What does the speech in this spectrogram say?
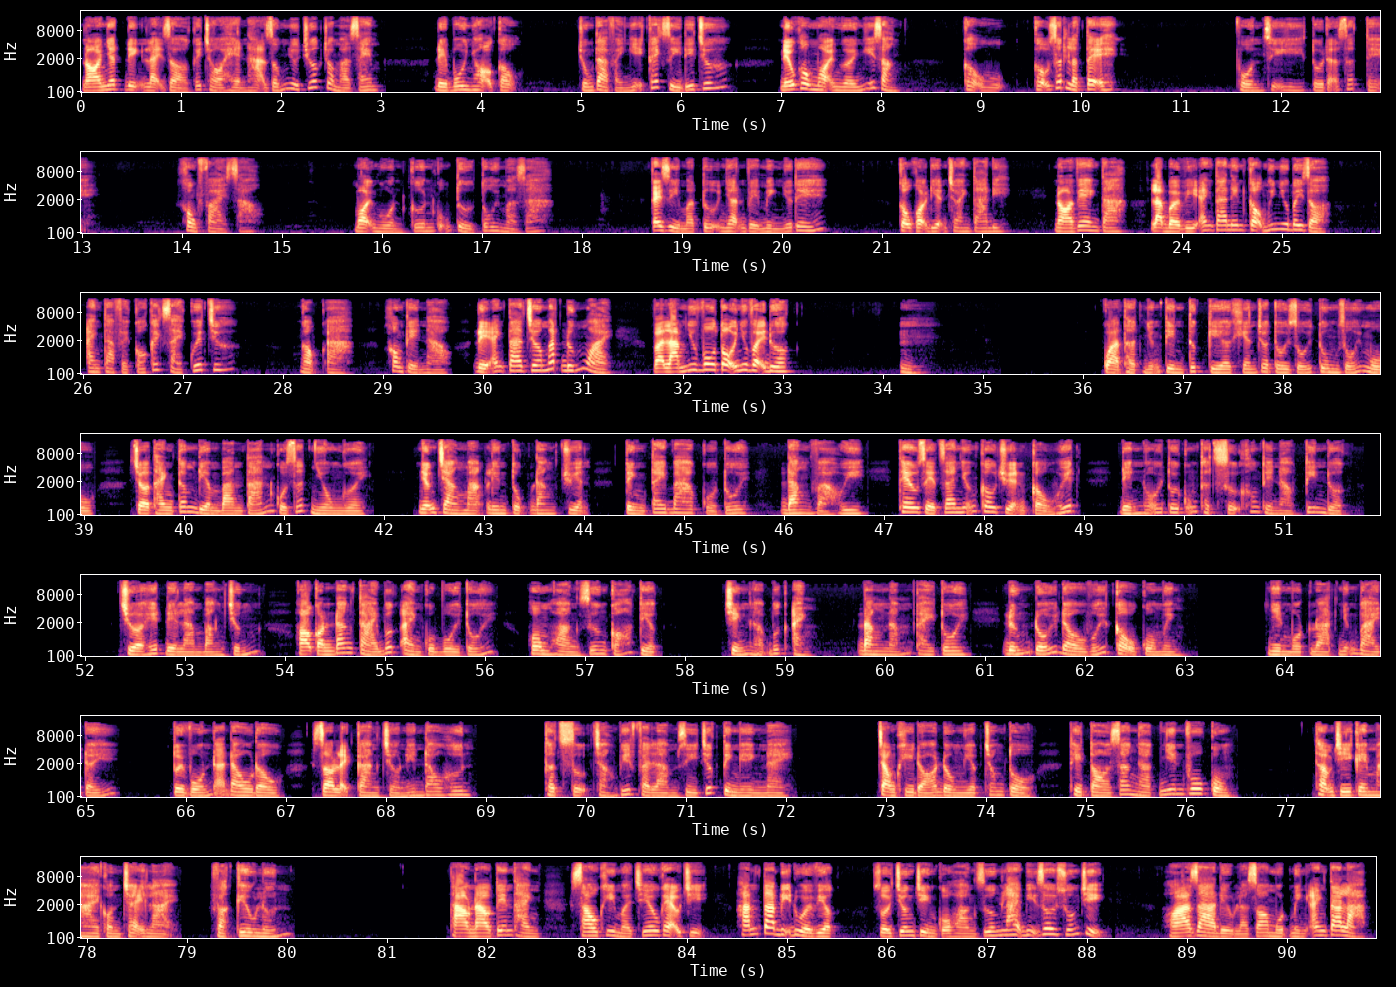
Nó nhất định lại dở cái trò hèn hạ giống như trước cho mà xem. Để bôi nhọ cậu. Chúng ta phải nghĩ cách gì đi chứ. Nếu không mọi người nghĩ rằng cậu, cậu rất là tệ. Vốn dĩ tôi đã rất tệ. Không phải sao? Mọi nguồn cơn cũng từ tôi mà ra. Cái gì mà tự nhận về mình như thế? Cậu gọi điện cho anh ta đi. Nói với anh ta là bởi vì anh ta nên cậu mới như bây giờ. Anh ta phải có cách giải quyết chứ. Ngọc à, không thể nào để anh ta trơ mắt đứng ngoài và làm như vô tội như vậy được. Ừ. Quả thật những tin tức kia khiến cho tôi rối tung rối mù, trở thành tâm điểm bàn tán của rất nhiều người. Những trang mạng liên tục đăng chuyện tình tay ba của tôi, Đăng và Huy, theo dệt ra những câu chuyện cầu huyết, đến nỗi tôi cũng thật sự không thể nào tin được. Chưa hết để làm bằng chứng, họ còn đăng tải bức ảnh của buổi tối, hôm Hoàng Dương có tiệc. Chính là bức ảnh đang nắm tay tôi, đứng đối đầu với cậu của mình. Nhìn một loạt những bài đấy, tôi vốn đã đau đầu, giờ lại càng trở nên đau hơn. Thật sự chẳng biết phải làm gì trước tình hình này. Trong khi đó đồng nghiệp trong tổ thì tỏ ra ngạc nhiên vô cùng. Thậm chí cây mai còn chạy lại và kêu lớn. Thảo nào tên Thành sau khi mà trêu ghẹo chị, hắn ta bị đuổi việc, rồi chương trình của Hoàng Dương lại bị rơi xuống chị. Hóa ra đều là do một mình anh ta làm.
